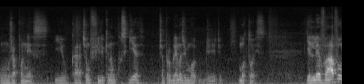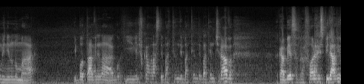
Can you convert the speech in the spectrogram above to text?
um japonês, e o cara tinha um filho que não conseguia, tinha problemas de, de, de motores. E ele levava o menino no mar e botava ele na água, e ele ficava lá se debatendo, debatendo, debatendo, tirava a cabeça para fora, respirava e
